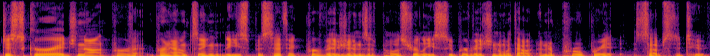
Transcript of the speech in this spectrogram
discourage not pronouncing the specific provisions of post release supervision without an appropriate substitute.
